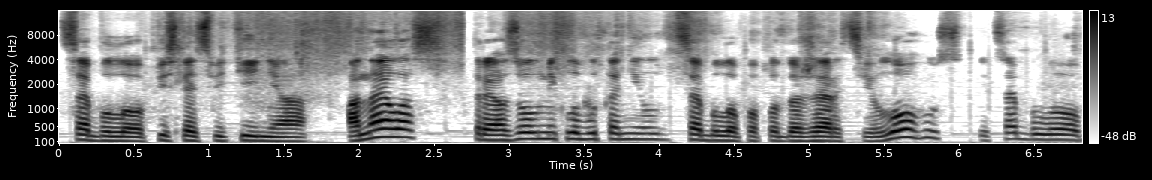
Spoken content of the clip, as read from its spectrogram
Це було після цвітіння анелас, триазол міклобутаніл, це було по плодожерці логус, і це було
